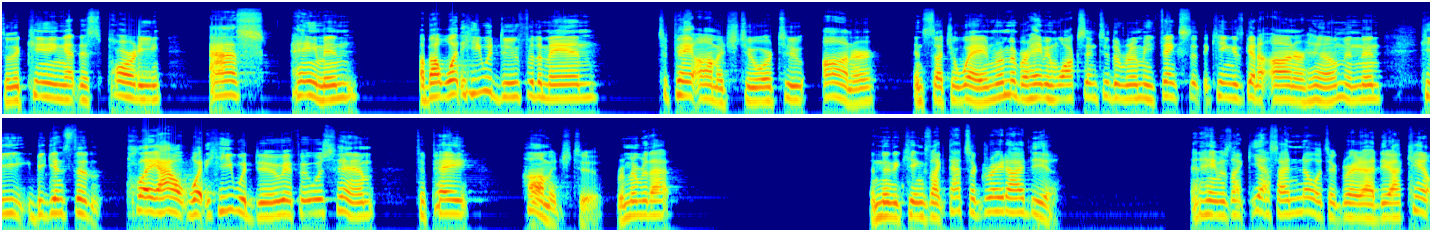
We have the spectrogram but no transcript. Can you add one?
So the king at this party asks Haman about what he would do for the man to pay homage to or to honor in such a way. And remember, Haman walks into the room. He thinks that the king is going to honor him. And then he begins to play out what he would do if it was him to pay homage to. Remember that? And then the king's like, That's a great idea. And Haman's like, Yes, I know it's a great idea. I can't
